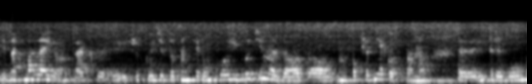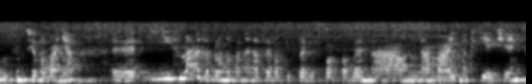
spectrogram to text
jednak maleją, tak, i wszystko idzie w dobrym kierunku i wrócimy do, do poprzedniego stanu i trybu funkcjonowania. I mamy zaplanowane na te roki imprezy sportowe na, na maj, na kwiecień.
